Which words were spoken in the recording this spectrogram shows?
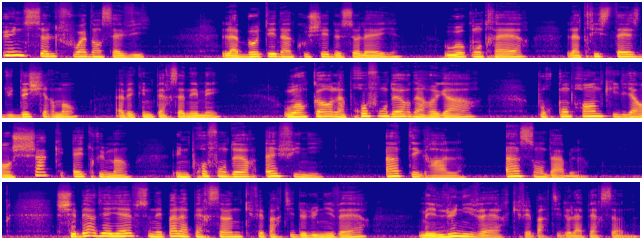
une seule fois dans sa vie la beauté d'un coucher de soleil, ou au contraire, la tristesse du déchirement avec une personne aimée, ou encore la profondeur d'un regard, pour comprendre qu'il y a en chaque être humain une profondeur infinie, intégrale, insondable. Chez Berdiaïev, ce n'est pas la personne qui fait partie de l'univers, mais l'univers qui fait partie de la personne.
